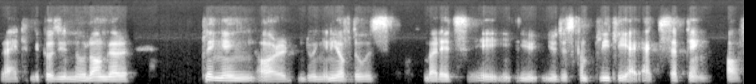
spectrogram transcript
right? Because you're no longer clinging or doing any of those, but it's a, you, you're just completely accepting of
